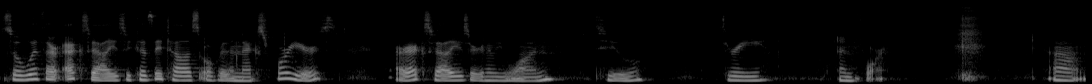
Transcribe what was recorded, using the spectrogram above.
So with our x values, because they tell us over the next four years, our x values are going to be 1, 2, 3, and 4. Um,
